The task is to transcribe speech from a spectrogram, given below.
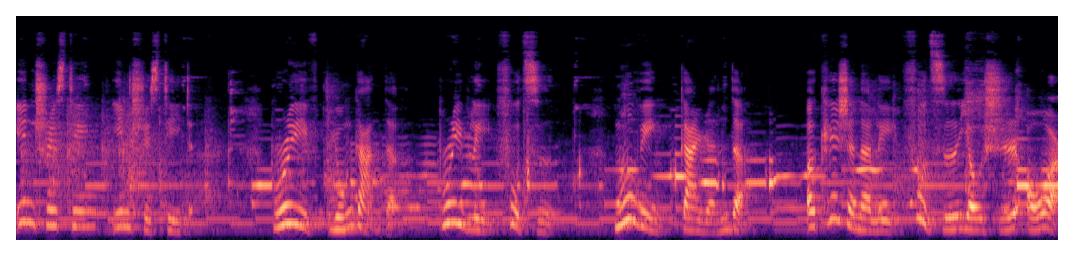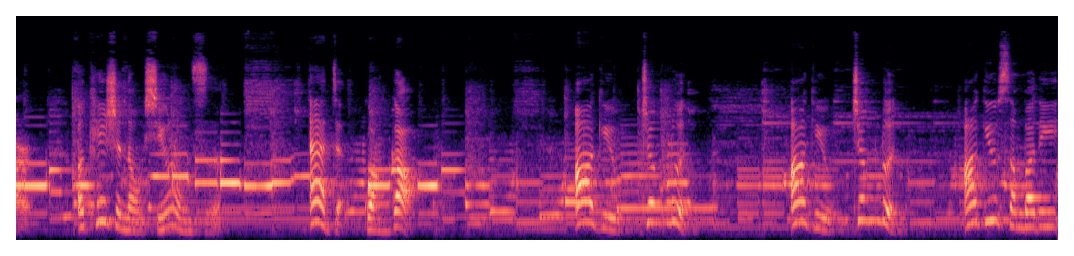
interesting interested。 Brave 勇敢的，bravely 副词。Moving 感人的，occasionally 副词有时偶尔，occasional 形容词。Ad 广告。Argue 争论，argue 争论，argue somebody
